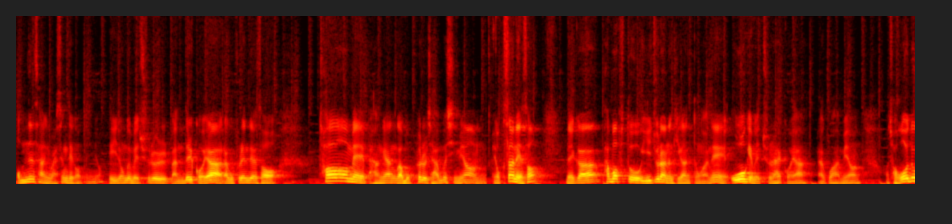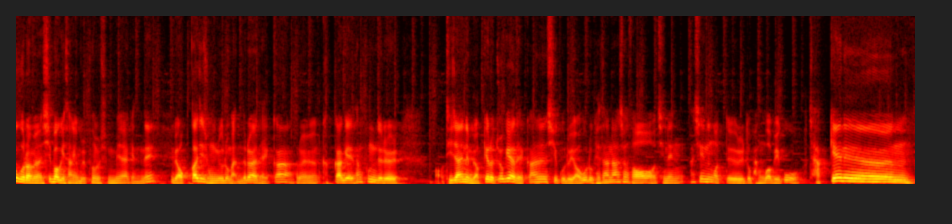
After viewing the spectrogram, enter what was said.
없는 상황이 발생되거든요. 이 정도 매출을 만들 거야 라고 브랜드에서 처음에 방향과 목표를 잡으시면 역산해서 내가 팝업스토어 2주라는 기간 동안에 5억의 매출을 할 거야 라고 하면 적어도 그러면 10억 이상의 물품을 준비해야겠네? 몇 가지 종류로 만들어야 될까? 그러면 각각의 상품들을 어, 디자인을 몇 개로 쪼개야 될까? 하는 식으로 역으로 계산하셔서 진행하시는 것들도 방법이고 작게는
